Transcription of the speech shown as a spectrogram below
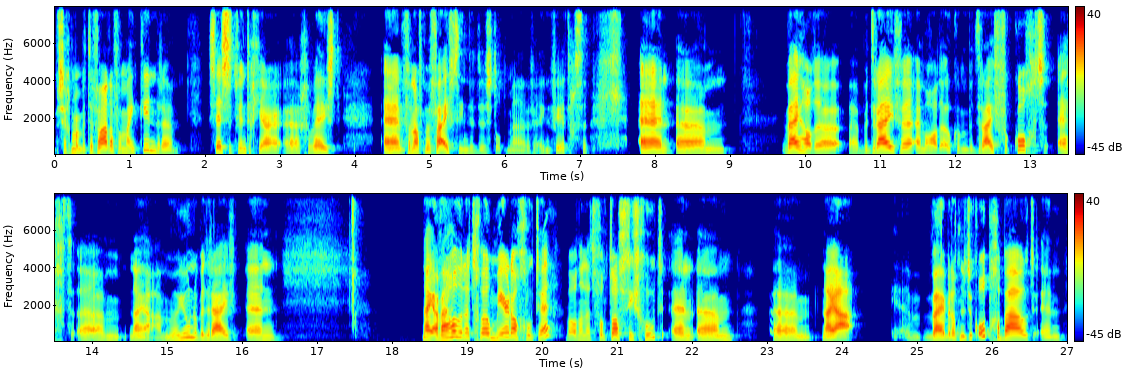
zeg maar met de vader van mijn kinderen 26 jaar uh, geweest. En vanaf mijn 15e dus tot mijn 41ste. En wij hadden uh, bedrijven en we hadden ook een bedrijf verkocht. Echt, nou ja, een miljoenenbedrijf. En nou ja, wij hadden het gewoon meer dan goed, hè? We hadden het fantastisch goed. En um, nou ja, wij hebben dat natuurlijk opgebouwd en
